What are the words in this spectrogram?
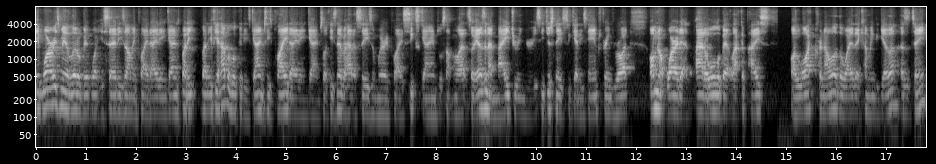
it worries me a little bit what you said. He's only played 18 games, but he, but if you have a look at his games, he's played 18 games. Like he's never had a season where he plays six games or something like that. So he hasn't had major injuries. He just needs to get his hamstrings right. I'm not worried at, at all about lack of pace. I like Cronulla the way they're coming together as a team.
